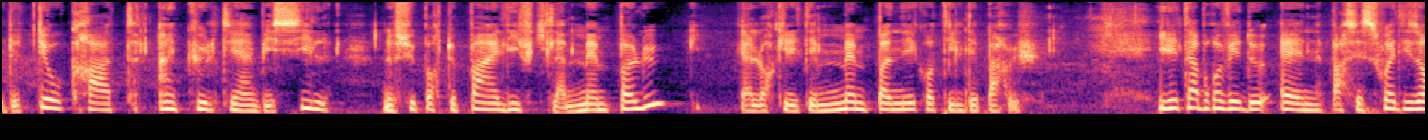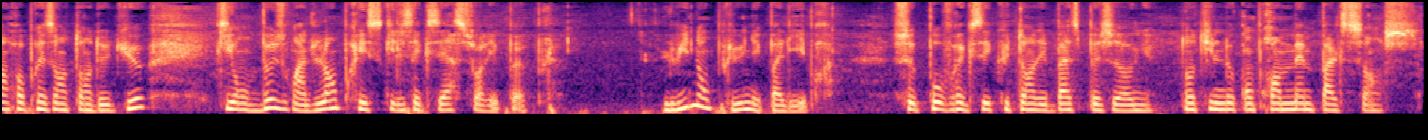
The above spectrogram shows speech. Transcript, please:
et de théocrates incultes et imbéciles ne supporte pas un livre qu'il a même pas lu, alors qu'il était même pas né quand il est. Il est abreuvé de haine par ces soi-disant représentants de Dieu qui ont besoin de l'emprise qu'ils exercent sur les peuples. Lui non plus n'est pas libre, ce pauvre exécutant des basses besognes dont il ne comprend même pas le sens.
